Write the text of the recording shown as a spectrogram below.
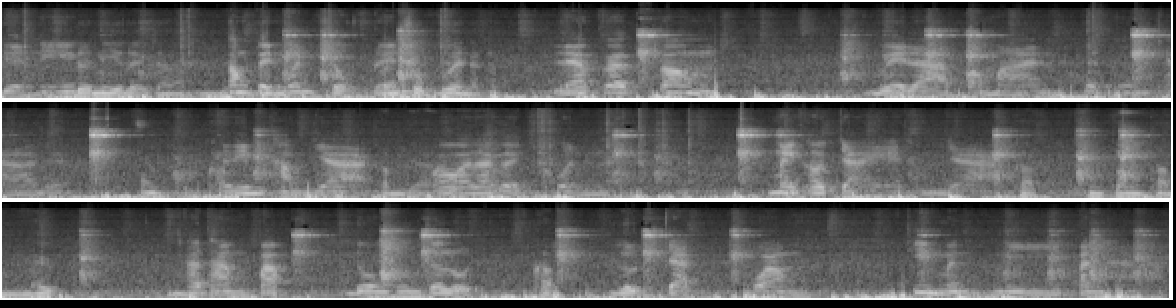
เดือนนี้ เดือนนี้เลยใช่ไหมต้องเป็นวันศุกร์ด้ววัยนนะศุกร์ด้วยนะครับแล้วก็ต้องเวลาประมาณหกโมงเช้าด้วยต้องครัอับ นนี้มันทำยาก ทำยาก เพราะว่าถ้าเกิดคนไม่เข้าใจอะทำยาก ครับต้องต้องทำให้ถ้าทำปั๊บดวงคุณก็หลุด ครับ หลุดจากความที่มันมีปัญหาครับ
